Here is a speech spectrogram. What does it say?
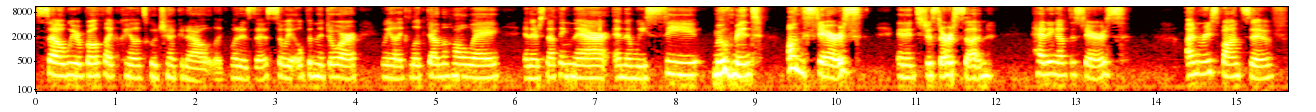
So we were both like, okay, let's go check it out. Like, what is this? So we open the door. We like look down the hallway, and there's nothing there. And then we see movement on the stairs, and it's just our son heading up the stairs, unresponsive,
